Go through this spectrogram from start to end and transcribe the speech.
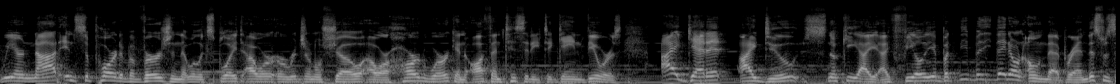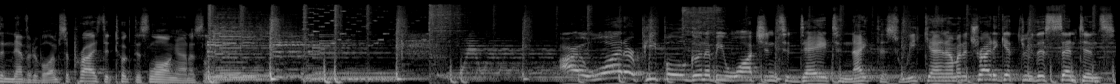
We are not in support of a version that will exploit our original show, our hard work, and authenticity to gain viewers. I get it. I do. Snooki, I, I feel you, but, but they don't own that brand. This was inevitable. I'm surprised it took this long, honestly. What are people going to be watching today, tonight, this weekend? I'm going to try to get through this sentence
